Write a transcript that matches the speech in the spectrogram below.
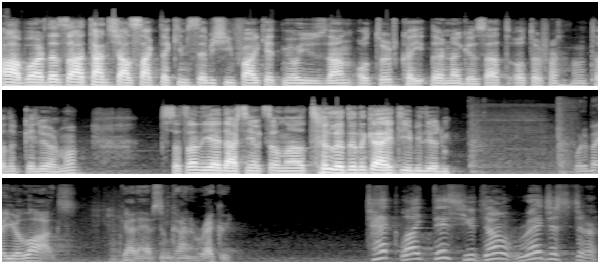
Aa bu arada zaten çalsak da kimse bir şey fark etmiyor o yüzden otur kayıtlarına göz at. Otur tanık geliyor mu? Satın niye edersin yoksa onu hatırladığını gayet iyi biliyorum. What about your logs? Gotta have some kind of record. Tech like this, you don't register.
